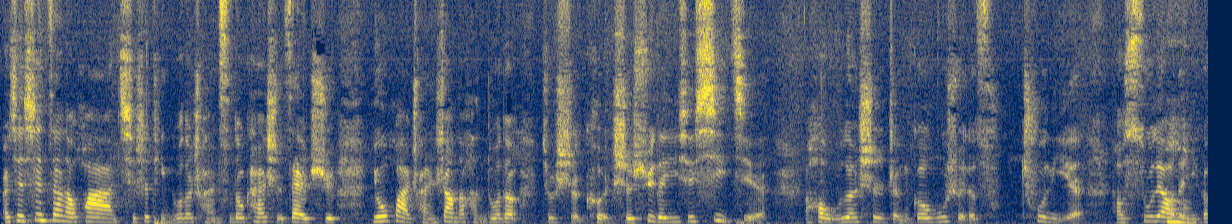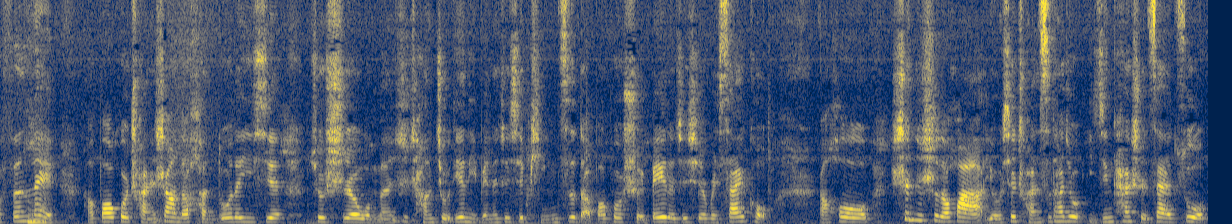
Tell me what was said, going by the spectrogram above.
而且现在的话，其实挺多的船司都开始再去优化船上的很多的，就是可持续的一些细节。然后无论是整个污水的处处理，然后塑料的一个分类，然后包括船上的很多的一些，就是我们日常酒店里边的这些瓶子的，包括水杯的这些 recycle。然后，甚至是的话，有些船司他就已经开始在做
